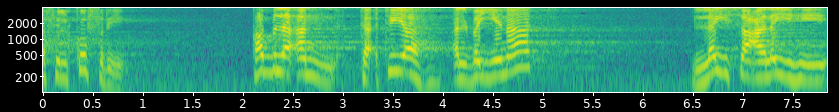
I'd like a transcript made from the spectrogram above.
في الكفر قبل أن تأتيه البينات ليس عليه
